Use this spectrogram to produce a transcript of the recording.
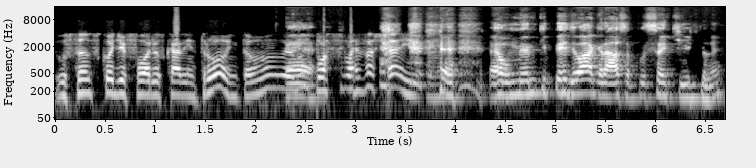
O Santos ficou de fora e os caras entrou, então eu É. não posso mais achar isso. Né? É um meme que perdeu a graça pro Santista, né?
